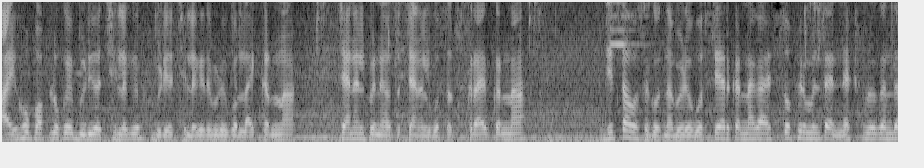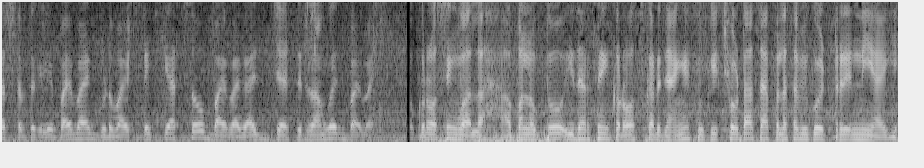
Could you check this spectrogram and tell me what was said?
आई होप आप लोग को ये वीडियो अच्छी लगे। वीडियो अच्छी लगे तो वीडियो को लाइक करना। चैनल पे नहीं हो तो चैनल को सब्सक्राइब करना। जितना हो सके उतना वीडियो को शेयर करना गाइस सो फिर मिलते हैं नेक्स्ट वीडियो के अंदर। तब तक के लिए bye bye good bye take care so bye bye guys जय Shri Ram guys bye bye तो क्रॉसिंग वाला, अपन लोग तो इधर से ही क्रॉस कर जाएँगे, क्योंकि छोटा सा प्लस अभी कोई ट्रेन नहीं आएगी।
